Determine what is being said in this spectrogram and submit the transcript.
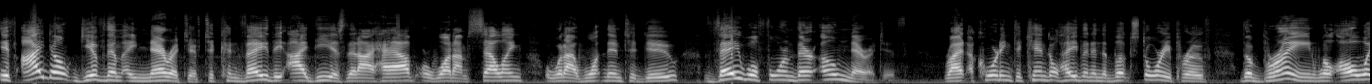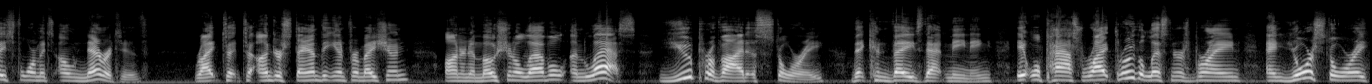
if I don't give them a narrative to convey the ideas that I have or what I'm selling or what I want them to do, they will form their own narrative, right? According to Kendall Haven in the book Story Proof, the brain will always form its own narrative, right, to, to understand the information on an emotional level unless you provide a story that conveys that meaning, it will pass right through the listener's brain, and your story,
